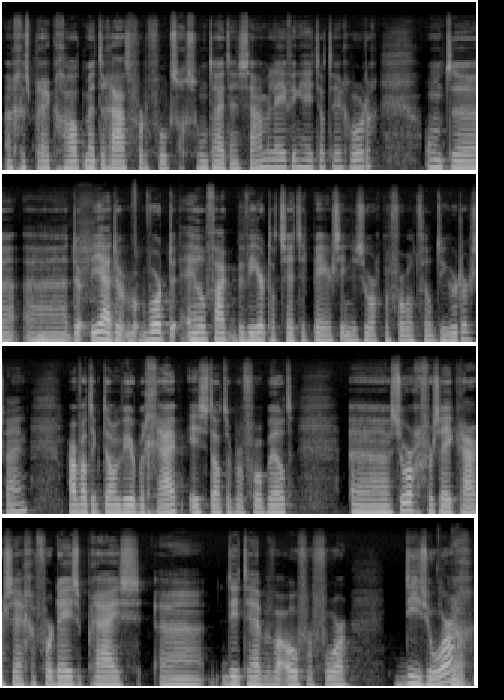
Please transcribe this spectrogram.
een gesprek gehad met de Raad voor de Volksgezondheid en Samenleving, heet dat tegenwoordig. Om te, hm. ja, er wordt heel vaak beweerd dat ZZP'ers in de zorg bijvoorbeeld veel duurder zijn. Maar wat ik dan weer begrijp, is dat er bijvoorbeeld bijvoorbeeld uh, zorgverzekeraars zeggen voor deze prijs, uh, dit hebben we over voor die zorg.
